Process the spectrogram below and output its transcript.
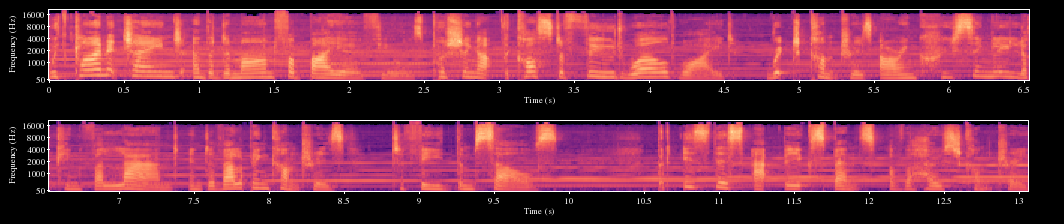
With climate change and the demand for biofuels pushing up the cost of food worldwide, rich countries are increasingly looking for land in developing countries to feed themselves. But is this at the expense of the host country?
